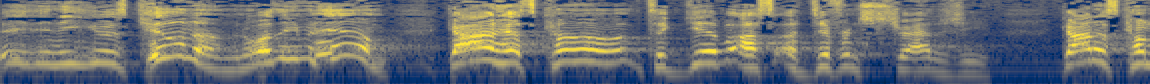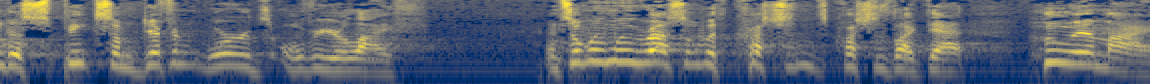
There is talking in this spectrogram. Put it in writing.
And he was killing them, and it wasn't even him. God has come to give us a different strategy. God has come to speak some different words over your life. And so when we wrestle with questions, questions like that, who am I?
